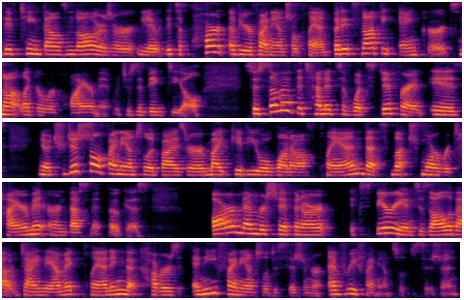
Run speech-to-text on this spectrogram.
$15,000 or, you know, it's a part of your financial plan, but it's not the anchor. It's not like a requirement, which is a big deal. So some of the tenets of what's different is, you know, traditional financial advisor might give you a one-off plan that's much more retirement or investment focused. Our membership and our experience is all about dynamic planning that covers any financial decision or every financial decision.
